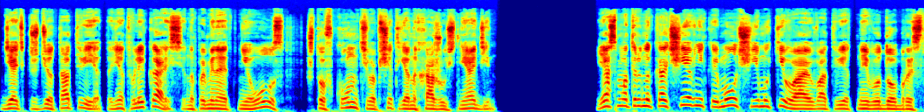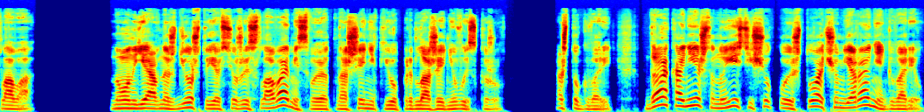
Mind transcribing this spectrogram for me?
Дядька ждет ответа, не отвлекайся, напоминает мне Улас, что в комнате вообще-то я нахожусь не один. Я смотрю на кочевника и молча ему киваю в ответ на его добрые слова. Но он явно ждет, что я все же и словами свое отношение к его предложению выскажу. А что говорить? Да, конечно, но есть еще кое-что, о чем я ранее говорил.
